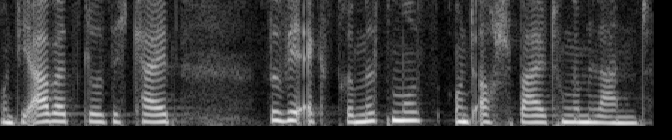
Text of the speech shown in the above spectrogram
und die Arbeitslosigkeit sowie Extremismus und auch Spaltung im Land.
